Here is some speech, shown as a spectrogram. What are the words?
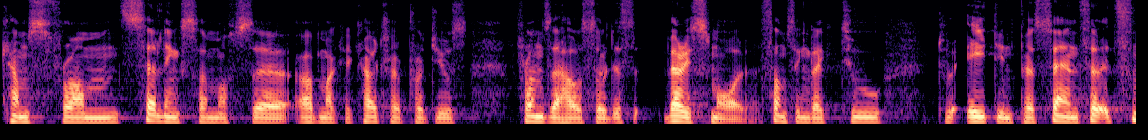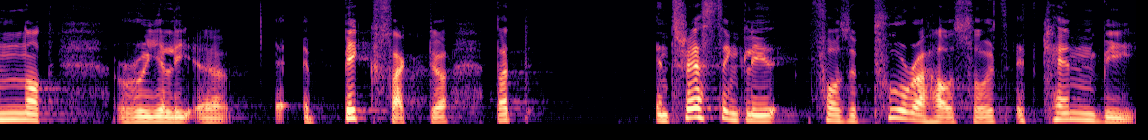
comes from selling some of the urban agricultural produce from the household is very small, something like 2 to 18%. So it's not really a, a big factor, but interestingly, for the poorer households, it can be.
